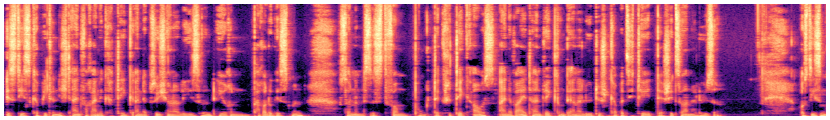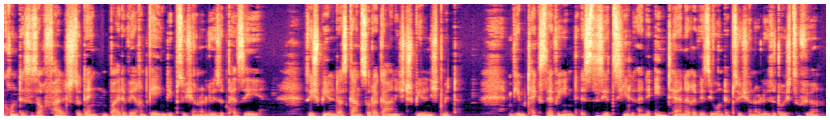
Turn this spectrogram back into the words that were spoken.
ist dieses Kapitel nicht einfach eine Kritik an der Psychoanalyse und ihren Paralogismen, sondern es ist vom Punkt der Kritik aus eine Weiterentwicklung der analytischen Kapazität der Schizoanalyse. Aus diesem Grund ist es auch falsch zu denken, beide wären gegen die Psychoanalyse per se. Sie spielen das ganz oder gar nicht Spiel nicht mit. Wie im Text erwähnt, ist es ihr Ziel, eine interne Revision der Psychoanalyse durchzuführen.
